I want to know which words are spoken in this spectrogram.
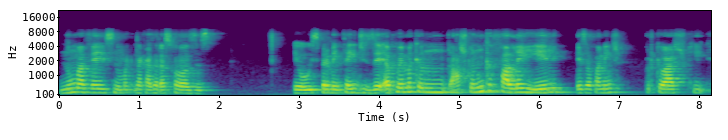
Numa vez, numa, na Casa das Rosas, eu experimentei dizer, é um poema que eu acho que eu nunca falei ele exatamente porque eu acho que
